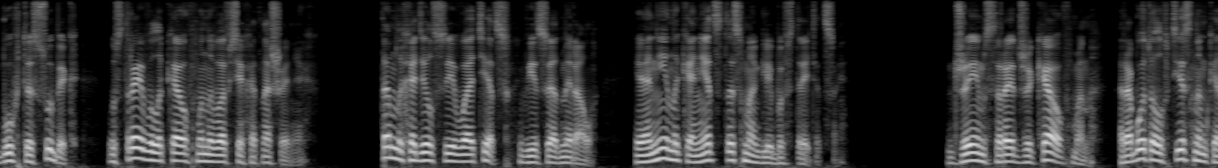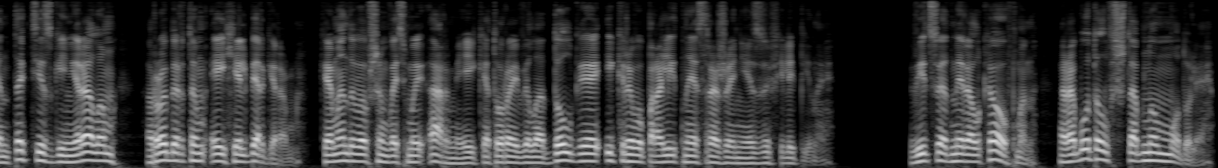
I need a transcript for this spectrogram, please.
Бухта Субек устраивала Кауфмана во всех отношениях. Там находился его отец, вице-адмирал, и они наконец-то смогли бы встретиться. Джеймс Реджи Кауфман работал в тесном контакте с генералом Робертом Эйхельбергером, командовавшим 8-й армией, которая вела долгое и кровопролитное сражение за Филиппины. Вице-адмирал Кауфман работал в штабном модуле,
